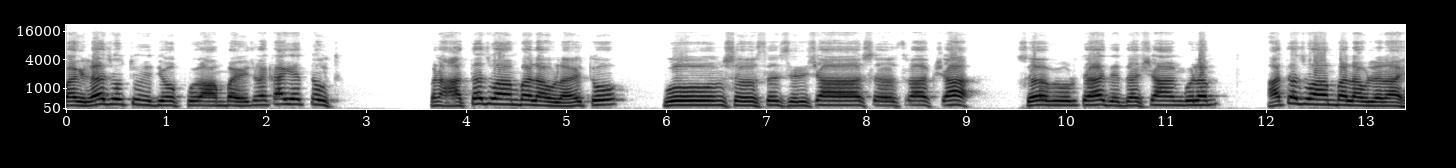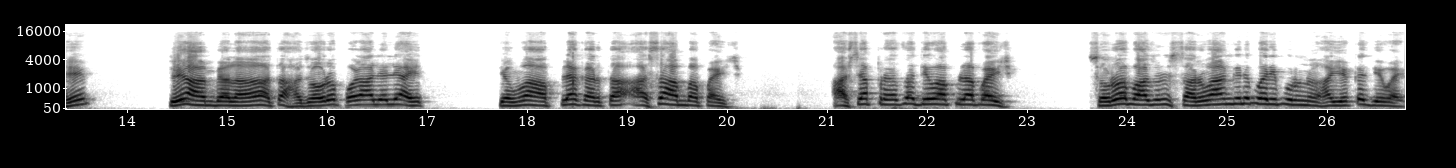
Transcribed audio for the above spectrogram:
पहिला जो तुम्ही फुल आंबा आहे त्याला काय येत नव्हतं. पण आता जो आंबा लावला आहे तो ओम सहस्र शीर्षा सहस्राक्षा सवृत्या दशांगुलम आता जो आंबा लावलेला आहे ते आंब्याला आता हजारो फळ आलेले आहेत. तेव्हा आपल्याकरता असा आंबा पाहिजे. अशा प्रकारचा देव आपल्याला पाहिजे. सर्व बाजूने सर्वांगीण परिपूर्ण हा एकच देव आहे.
